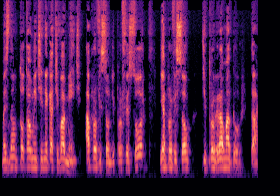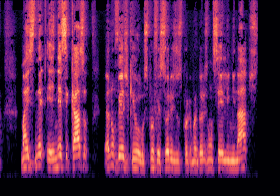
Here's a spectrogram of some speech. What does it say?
mas não totalmente negativamente: a profissão de professor e a profissão de programador. Tá? Mas nesse caso, eu não vejo que os professores e os programadores vão ser eliminados,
